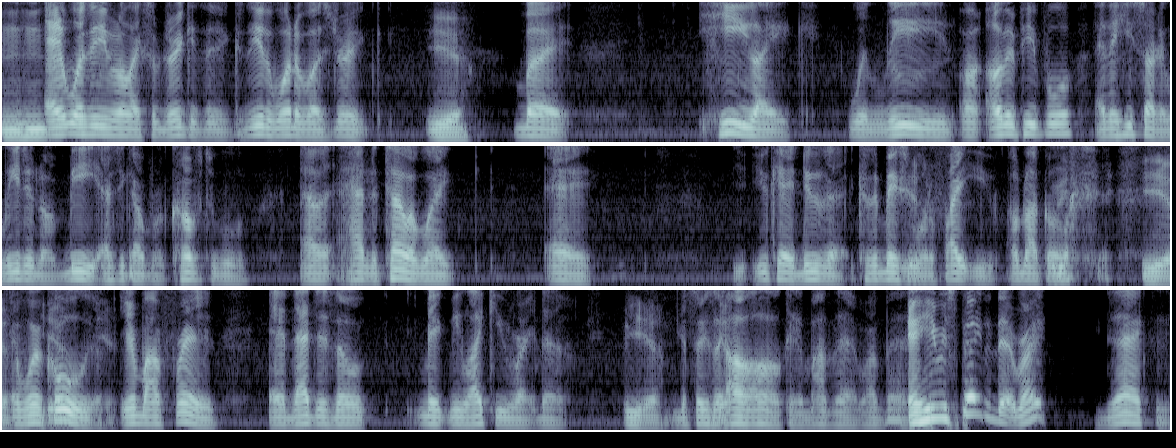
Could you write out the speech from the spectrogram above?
Mm-hmm. and it wasn't even like some drinking thing because neither one of us drink. Yeah. but he like would lean on other people and then he started leaning on me as he got more comfortable i had to tell him like hey you- can't do that because it makes me want to fight you i'm not gonna Yeah. and we're yeah, cool Yeah. you're my friend and that just don't make me like you right now yeah. So he's like oh, oh okay my bad my bad And he respected that, right? exactly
